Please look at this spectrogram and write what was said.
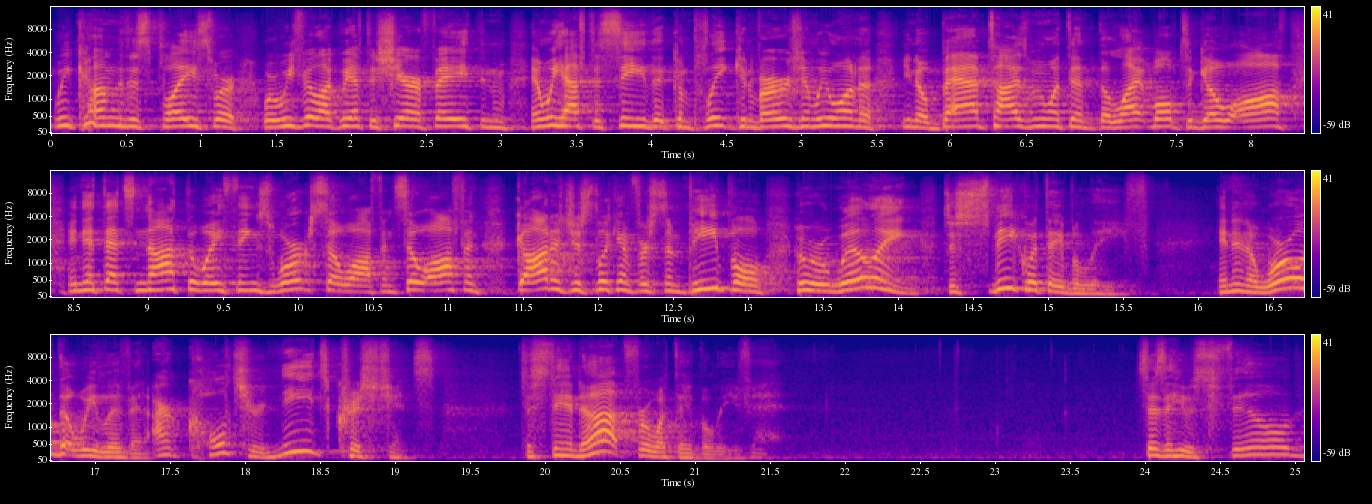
we come to this place where, where we feel like we have to share faith and, and we have to see the complete conversion. We want to, you know, baptize. We want the, the light bulb to go off. And yet that's not the way things work so often. So often God is just looking for some people who are willing to speak what they believe. And in a world that we live in, our culture needs Christians to stand up for what they believe in. Says that he was filled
